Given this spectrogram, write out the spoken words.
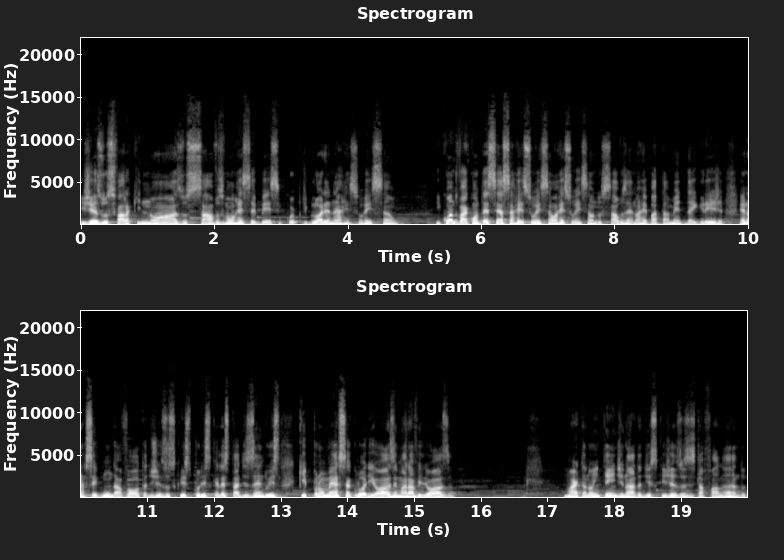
E Jesus fala que nós, os salvos, vamos receber esse corpo de glória na ressurreição. E quando vai acontecer essa ressurreição? A ressurreição dos salvos é no arrebatamento da igreja, é na segunda volta de Jesus Cristo. Por isso que ele está dizendo isso. Que promessa gloriosa e maravilhosa. Marta não entende nada disso que Jesus está falando,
